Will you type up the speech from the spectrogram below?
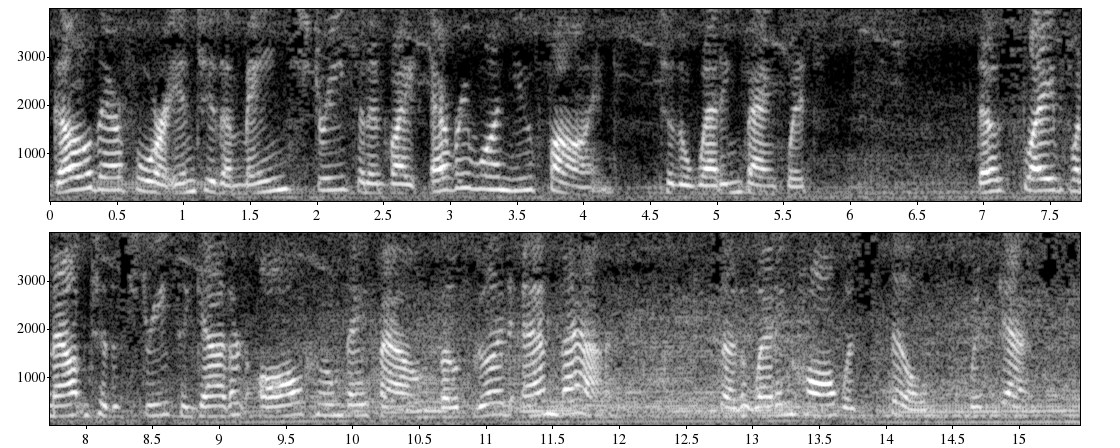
Go therefore into the main streets and invite everyone you find to the wedding banquet. Those slaves went out into the streets and gathered all whom they found, both good and bad. So the wedding hall was filled with guests.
